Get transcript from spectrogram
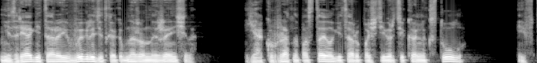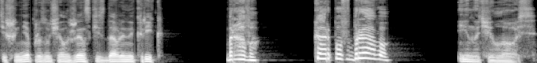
Не зря гитара и выглядит, как обнаженная женщина. Я аккуратно поставил гитару почти вертикально к стулу, и в тишине прозвучал женский сдавленный крик. «Браво! Карпов, браво!» И началось.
